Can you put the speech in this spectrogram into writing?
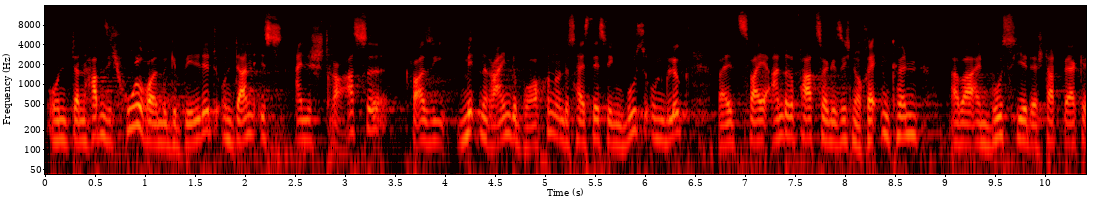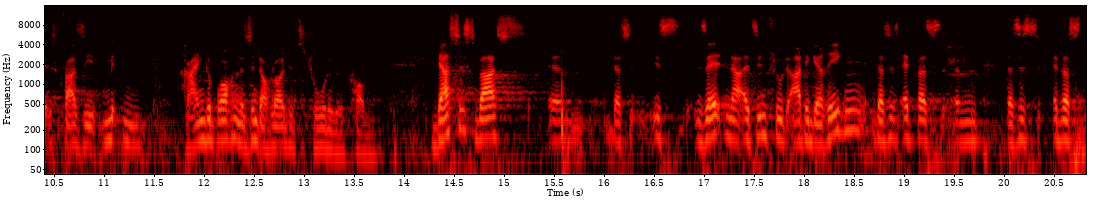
und dann haben sich Hohlräume gebildet und dann ist eine Straße quasi mitten reingebrochen und das heißt deswegen Busunglück, weil zwei andere Fahrzeuge sich noch retten können, aber ein Bus hier der Stadtwerke ist quasi mitten reingebrochen, es sind auch Leute zu Tode gekommen. Das ist was, ähm, das ist seltener als sinnflutartiger Regen, das ist etwas, ähm, das ist etwas ähm,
